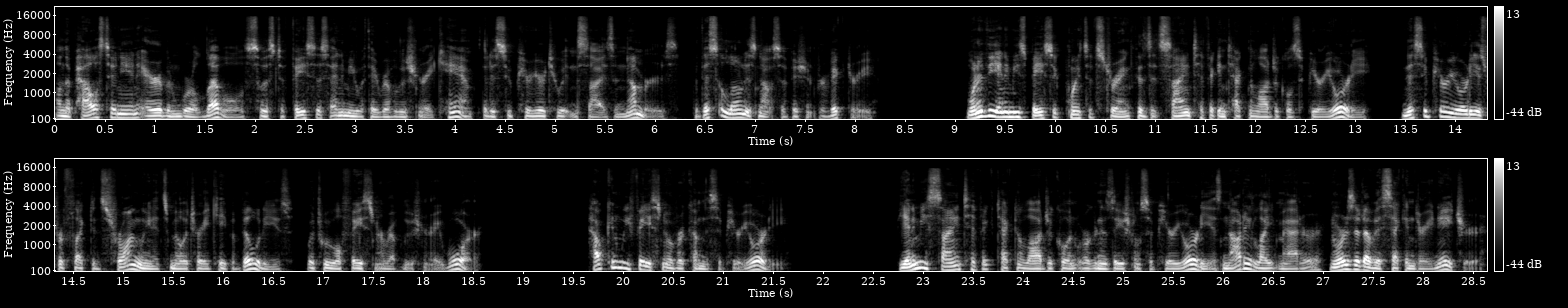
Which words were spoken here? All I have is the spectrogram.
on the Palestinian, Arab, and world levels so as to face this enemy with a revolutionary camp that is superior to it in size and numbers, but this alone is not sufficient for victory. One of the enemy's basic points of strength is its scientific and technological superiority, and this superiority is reflected strongly in its military capabilities, which we will face in our Revolutionary War. How can we face and overcome this superiority? The enemy's scientific, technological, and organizational superiority is not a light matter, nor is it of a secondary nature.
